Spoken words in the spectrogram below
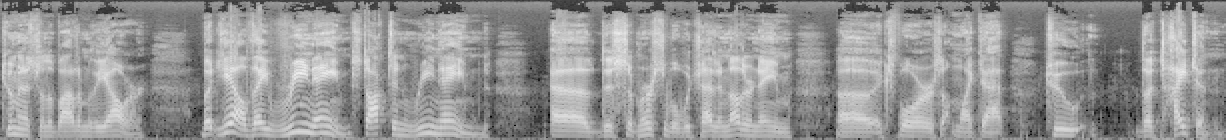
two minutes from the bottom of the hour. But yeah, they renamed Stockton renamed uh, this submersible, which had another name, uh, Explorer or something like that, to the Titan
